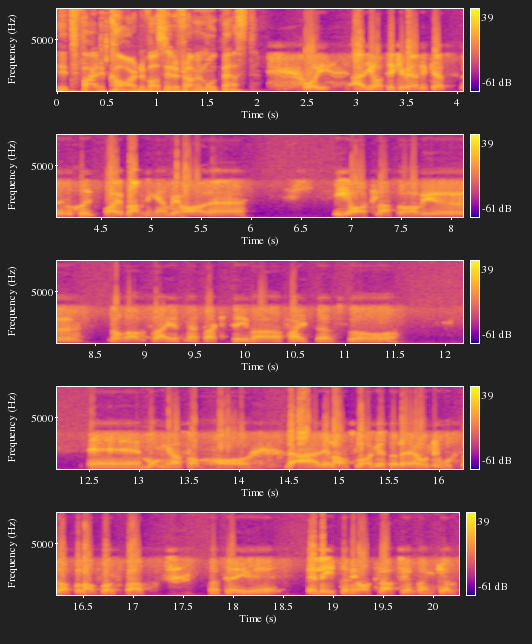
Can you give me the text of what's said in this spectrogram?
ditt fight card, vad ser du fram emot mest? Oj, jag tycker vi har lyckats sjukt bra i blandningen. Vi har eh, i A-klass så har vi ju några av Sveriges mest aktiva fighters och eh, många som har, eller är i landslaget eller är och nosar på landslagsplats. Så att det är ju eliten i A-klass helt enkelt.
